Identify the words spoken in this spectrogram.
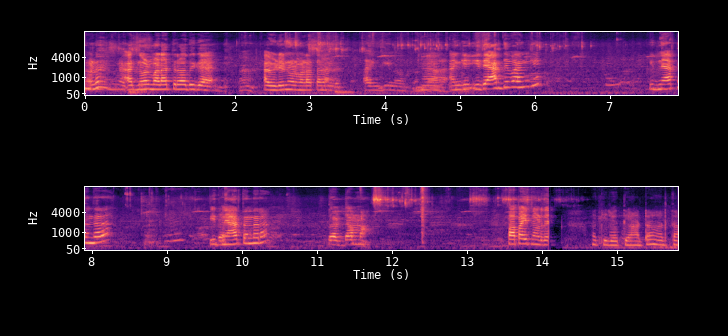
ನೋಡು ಅದು ನೋಡಿ ಮಾಡತ್ತಿರೋದು ಈಗ. ಆ ವಿಡಿಯೋ ನೋಡಿ ಮಾಡತ್ತಾಳ ಹಾಂ ಅಂಗಿ. ಇದು ಯಾರ್ದಿವ ಅಂಗಿ? ಇದನ್ನ ಯಾರು ತಂದಾರ? ಇದನ್ನ ಯಾರು ತಂದಾರ? ದೊಡ್ಡಮ್ಮ. ಪಾಪ ಐತೆ ನೋಡ್ದೆ. ಆಕೆ ಜೊತೆ ಆಟ ಆಡ್ತಾ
